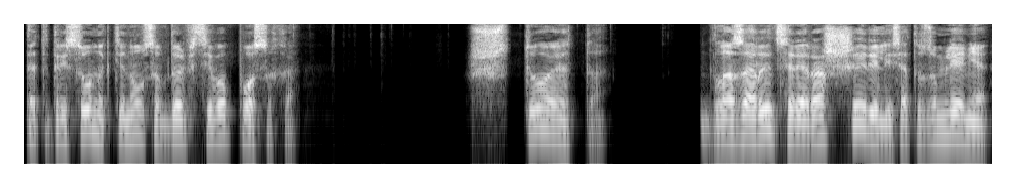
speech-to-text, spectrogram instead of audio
Этот рисунок тянулся вдоль всего посоха. Что это? Глаза рыцаря расширились от изумления.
